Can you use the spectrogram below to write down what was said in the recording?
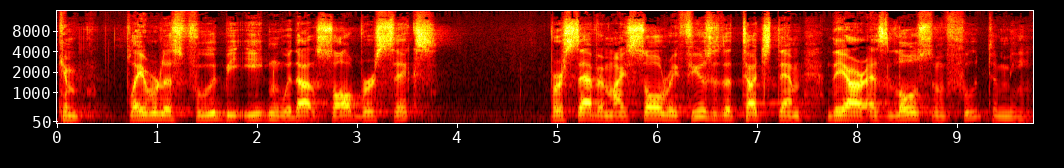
Can flavorless food be eaten without salt? Verse 6. Verse 7 My soul refuses to touch them, they are as loathsome food to me.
